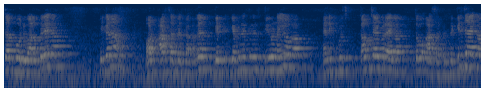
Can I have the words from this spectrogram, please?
तब वो रिवॉल्व करेगा। ठीक है ना? और अर्थ सरफेस पे अगर ग्रेविटेशनल ज़ीरो नहीं होगा, यानी कि कुछ कम ऊंचाई पर रहेगा तो वो अर्थ सरफेस पे गिर जाएगा।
